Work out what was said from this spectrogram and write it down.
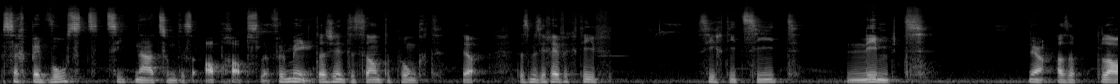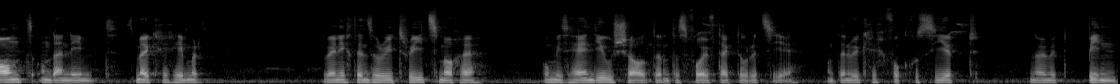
sich bewusst Zeit nehmen, um das abkapseln. Für mich. Das ist ein interessanter Punkt. Ja. Dass man sich effektiv sich die Zeit nimmt. Ja. Also plant und dann nimmt. Das merke ich immer wenn ich dann so Retreats mache und mein Handy ausschalte und das fünf Tage durchziehe und dann wirklich fokussiert mit bin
